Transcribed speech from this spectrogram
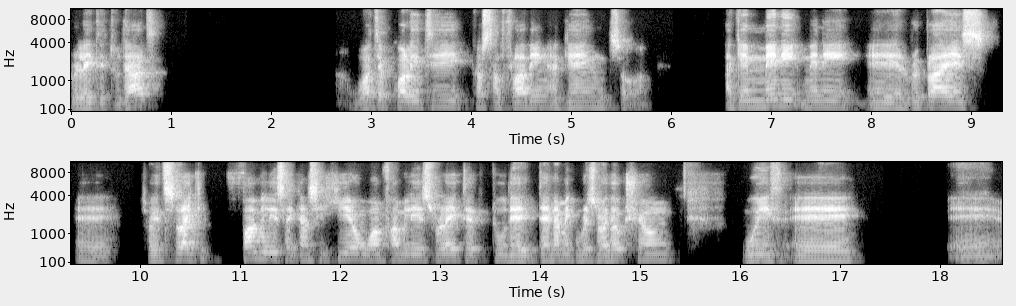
related to that. Water quality, coastal flooding, again, so again, many, many uh, replies. Uh, so it's like families I can see here. One family is related to the dynamic risk reduction with a, uh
